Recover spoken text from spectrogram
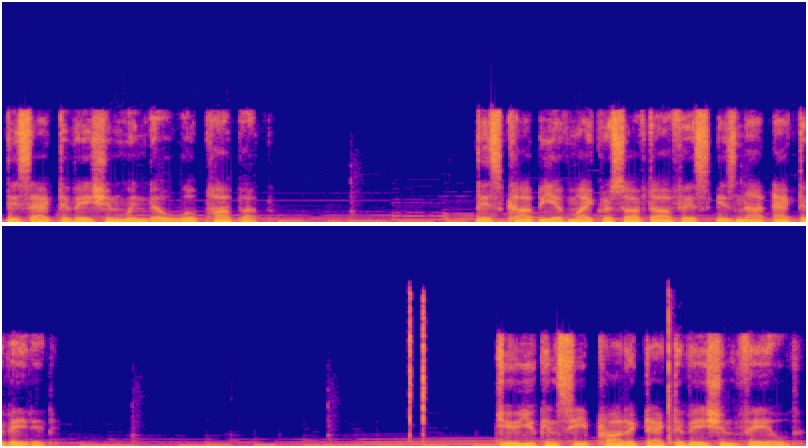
this activation window will pop up. This copy of Microsoft Office is not activated. Here you can see product activation failed.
